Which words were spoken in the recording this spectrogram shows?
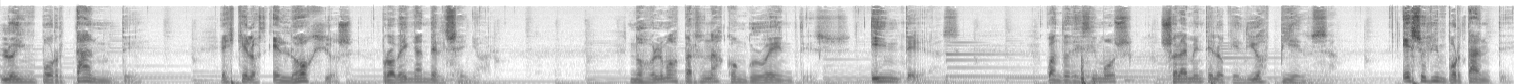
Lo importante es que los elogios provengan del Señor. Nos volvemos personas congruentes, íntegras, cuando decimos solamente lo que Dios piensa. Eso es lo importante,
